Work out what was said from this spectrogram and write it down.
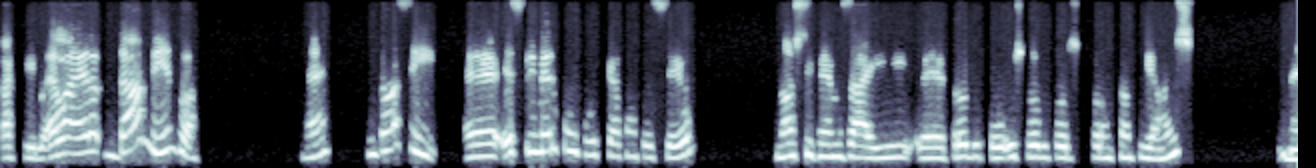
aquilo, ela era da amêndoa, né? Então, assim, é, esse primeiro concurso que aconteceu, nós tivemos aí é, produtor, os produtores que foram campeões, né?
